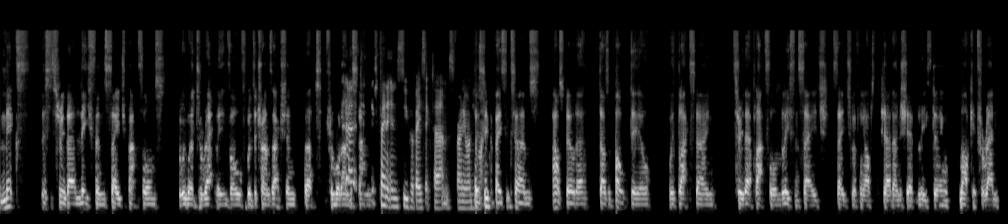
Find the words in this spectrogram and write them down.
mix. This is through their Leaf and Sage platforms. We weren't directly involved with the transaction, but from what I uh, understand, explain it in super basic terms for anyone who. In super basic terms, house builder does a bulk deal with Blackstone through their platform, Leaf and Sage. Sage looking after the shared ownership, Leaf doing market for rent,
